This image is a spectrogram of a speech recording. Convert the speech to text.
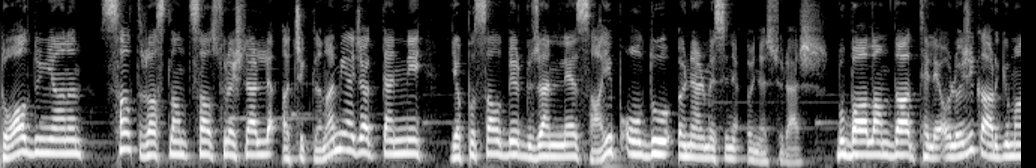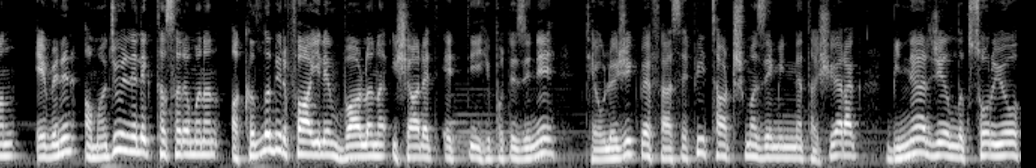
doğal dünyanın salt rastlantısal süreçlerle açıklanamayacak denli yapısal bir düzenliğe sahip olduğu önermesini öne sürer. Bu bağlamda teleolojik argüman evrenin amacı yönelik tasarımının akıllı bir failin varlığına işaret ettiği hipotezini teolojik ve felsefi tartışma zeminine taşıyarak binlerce yıllık soruyu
